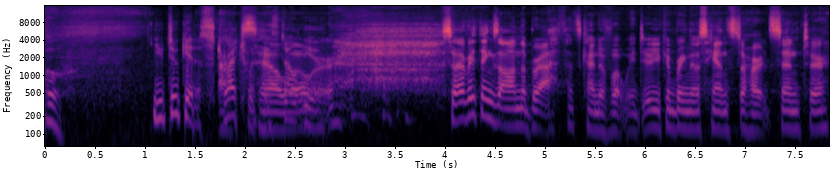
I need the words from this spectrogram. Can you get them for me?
Oh. You do get a stretch with this, don't you? lower. So everything's on the breath. That's kind of what we do. You can bring those hands to heart center,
